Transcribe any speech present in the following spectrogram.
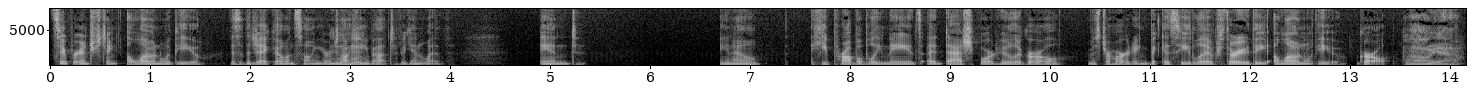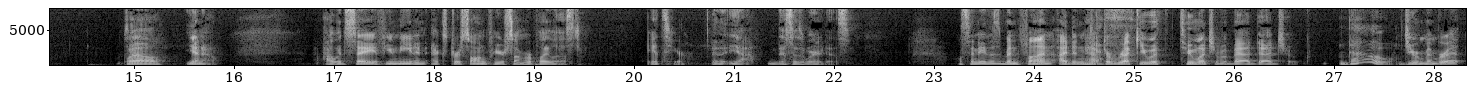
Super interesting. Alone with You is the Jake Owen song you were talking Mhm. about to begin with. And, you know, he probably needs a dashboard hula girl, Mr. Harding, because he lived through the Alone with You girl. Oh, yeah. Well, you know, I would say if you need an extra song for your summer playlist, It's here. yeah, this is where it is. Well, Cindy, this has been fun. I didn't have to wreck you with too much of a bad dad joke. No. Do you remember it?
